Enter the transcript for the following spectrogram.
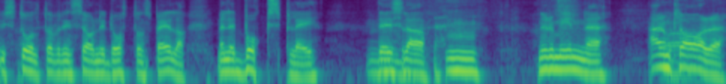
är stolt över din son, din dotter spelar. Men ett boxplay, det är sådär, mm, nu är de inne, är de klarar det.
